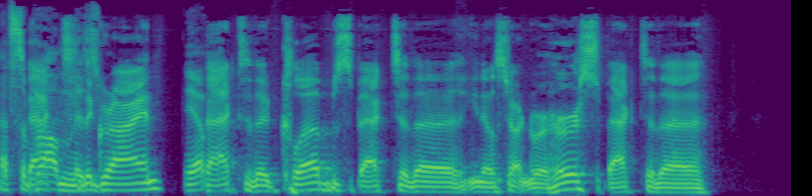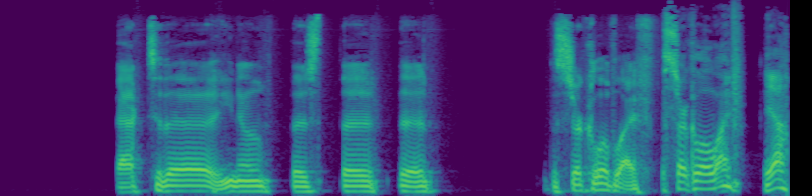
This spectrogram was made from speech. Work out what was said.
that's the back problem. to is- the grind. Yep. Back to the clubs. Back to the you know starting to rehearse. Back to the back to the you know the the the the circle of life. the circle of life. Yeah.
